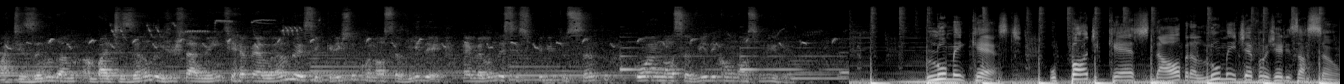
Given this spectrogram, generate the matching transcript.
batizando, batizando justamente, revelando esse Cristo com a nossa vida, revelando esse Espírito Santo com a nossa vida e com o nosso viver. Lumencast, o podcast da obra Lumen de Evangelização.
